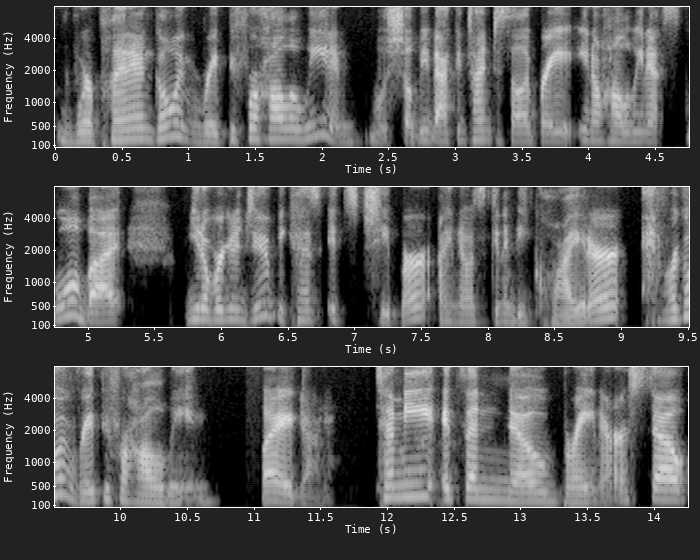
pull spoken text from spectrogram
we're planning on going right before Halloween and she'll be back in time to celebrate, you know, Halloween at school. But, you know, we're going to do it because it's cheaper. I know it's going to be quieter and we're going right before Halloween. Like, Yeah. to me, it's a no brainer. So,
